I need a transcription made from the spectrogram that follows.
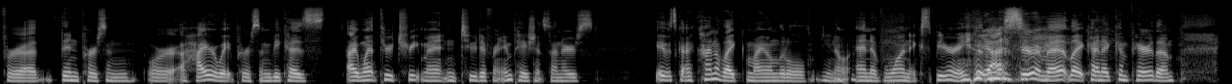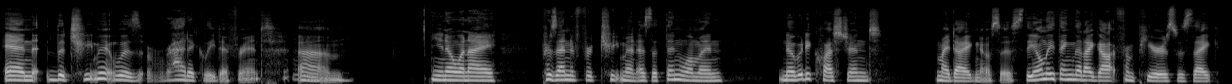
for a thin person or a higher weight person? Because I went through treatment in two different inpatient centers. It was kind of like my own little, you know, N of one experience Yes. experiment. Like, kind of compare them, and the treatment was radically different. Mm. Um, you know, when I presented for treatment as a thin woman, nobody questioned my diagnosis. The only thing that I got from peers was like,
